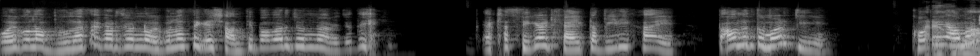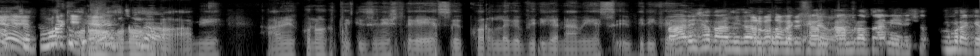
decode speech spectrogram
ওইগুলা ভুলে থাকার জন্য ওইগুলা থেকে শান্তি পাওয়ার জন্য আমি যদি একটা সিগারেট খাই একটা বিড়ি খাই তাহলে তোমার কি? ক্ষতি আমার হচ্ছে তোমার? তো ক্ষতি হচ্ছে না। আমি আমি কোনো থেকে জিনিসটাকে এসেভ করার লাগে না আমি রিশাদ আমি- জানি আমরা জানি তোমরা কে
